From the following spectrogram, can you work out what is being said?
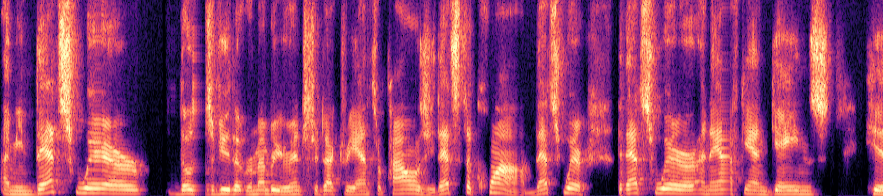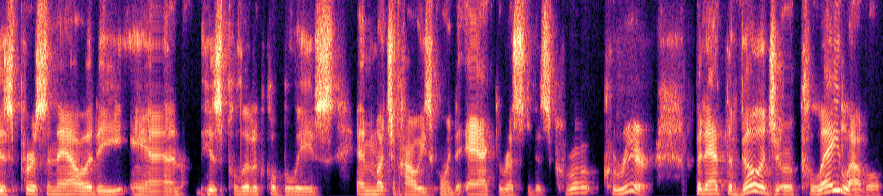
I mean, that's where those of you that remember your introductory anthropology, that's the qawm. That's where that's where an Afghan gains his personality and his political beliefs and much of how he's going to act the rest of his career. But at the village or Kalay level,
